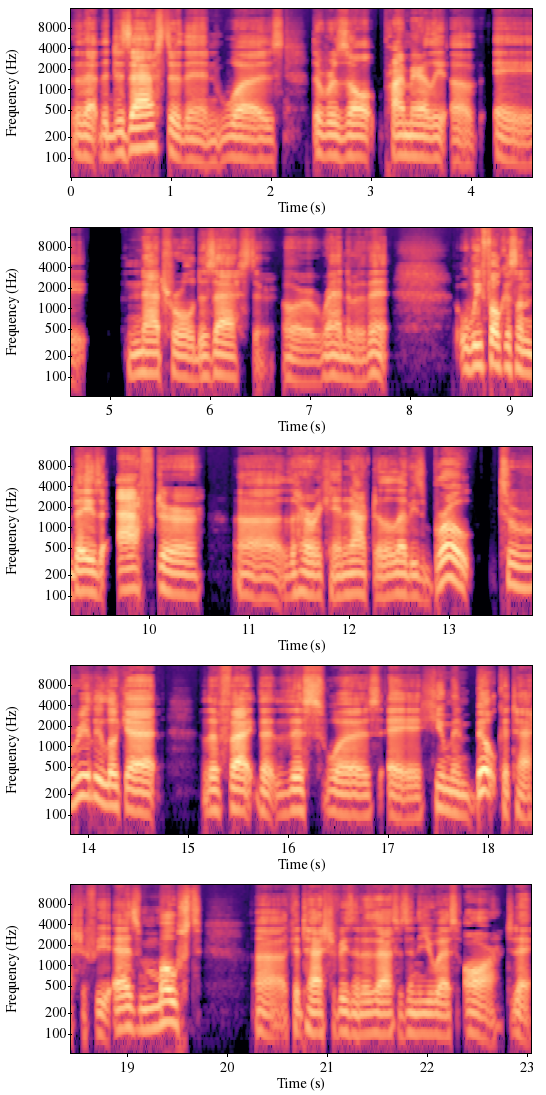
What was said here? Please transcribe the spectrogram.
That the disaster then was the result primarily of a natural disaster or a random event. We focus on the days after uh, the hurricane and after the levees broke to really look at the fact that this was a human built catastrophe, as most uh, catastrophes and disasters in the U.S. are today.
